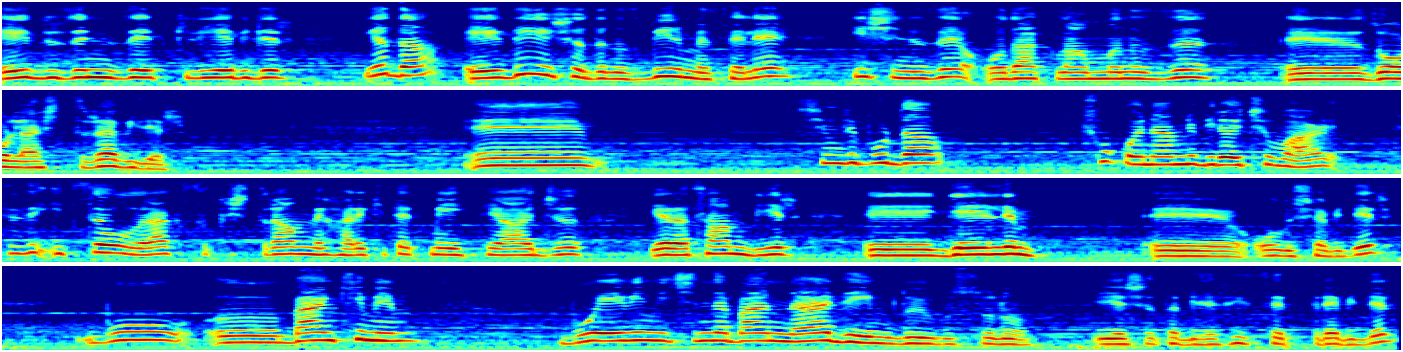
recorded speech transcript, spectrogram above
ev düzeninizi etkileyebilir ya da evde yaşadığınız bir mesele işinize odaklanmanızı e, zorlaştırabilir. E, şimdi burada çok önemli bir açı var. Sizi içsel olarak sıkıştıran ve hareket etme ihtiyacı yaratan bir e, gerilim e, oluşabilir. Bu e, ben kimim? Bu evin içinde ben neredeyim duygusunu yaşatabilir, hissettirebilir.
